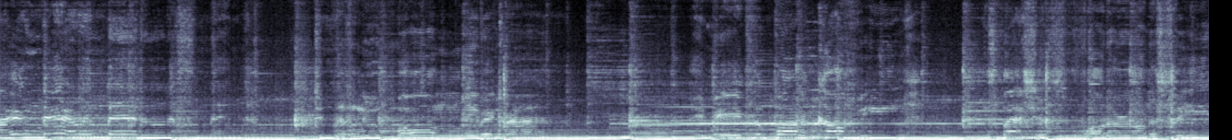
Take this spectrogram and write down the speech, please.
lying there in bed listening to the newborn baby cry. He makes a pot of coffee, he splashes water on his face.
